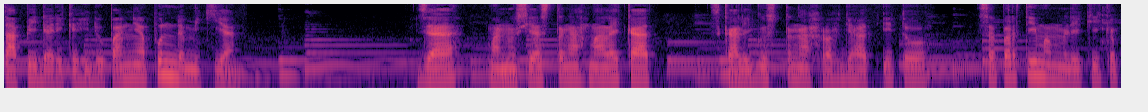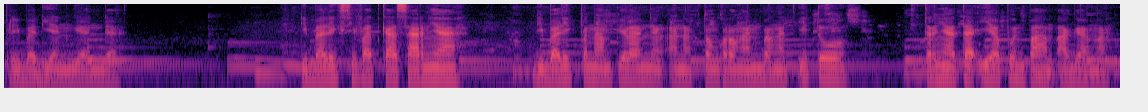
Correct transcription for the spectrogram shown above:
tapi dari kehidupannya pun demikian. Za manusia setengah malaikat, sekaligus setengah roh jahat itu, seperti memiliki kepribadian ganda. Di balik sifat kasarnya, di balik penampilan yang anak tongkrongan banget itu, ternyata ia pun paham agama.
